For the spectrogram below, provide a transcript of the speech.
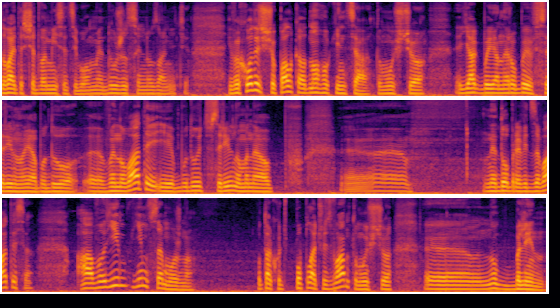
давайте ще два місяці, бо ми дуже сильно зайняті. І виходить, що палка одного кінця, тому що як би я не робив, все рівно я буду е, винуватий і будуть все рівно мене об, е, недобре відзиватися. А їм, їм все можна. Отак, хоч поплачусь вам, тому що, е, ну, блін,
